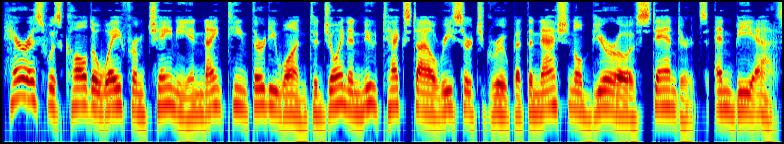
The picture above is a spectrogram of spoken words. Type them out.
Harris was called away from Cheney in 1931 to join a new textile research group at the National Bureau of Standards (NBS).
